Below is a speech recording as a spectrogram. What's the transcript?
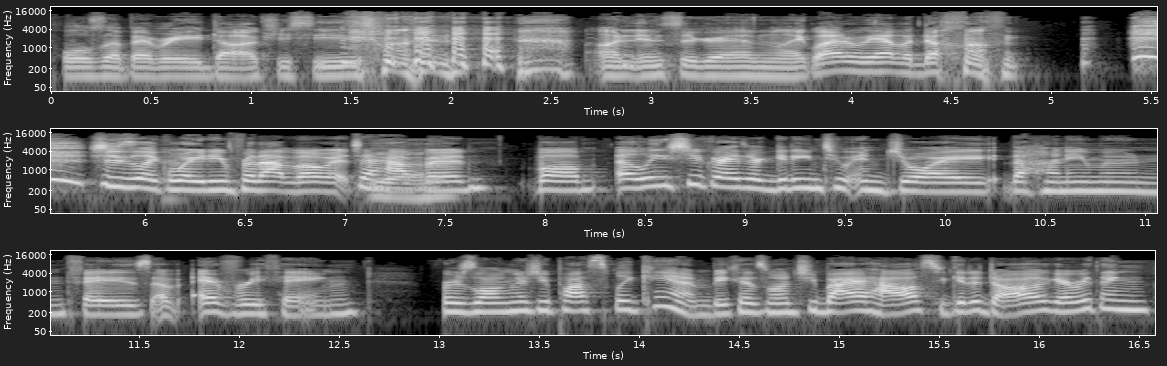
pulls up every dog she sees on, on Instagram. Like, why do we have a dog? She's like waiting for that moment to Yeah. happen. Well, at least you guys are getting to enjoy the honeymoon phase of everything for as long as you possibly can. Because once you buy a house, you get a dog, everything,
